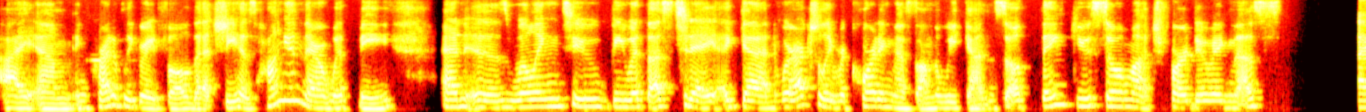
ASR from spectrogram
I am incredibly grateful that she has hung in there with me and is willing to be with us today again. We're actually recording this on the weekend. So thank you so much for doing this. I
